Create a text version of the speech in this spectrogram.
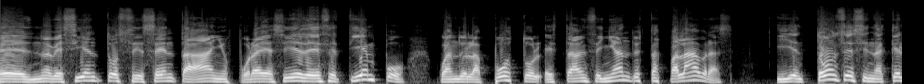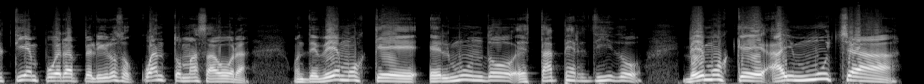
Eh, 960 años por ahí, así de ese tiempo, cuando el apóstol estaba enseñando estas palabras. Y entonces en aquel tiempo era peligroso, ¿cuánto más ahora? Donde vemos que el mundo está perdido, vemos que hay mucha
